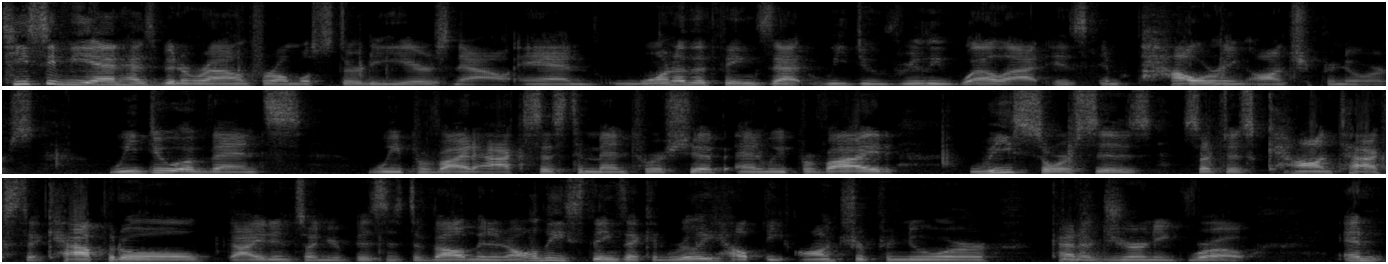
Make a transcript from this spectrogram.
TCVN has been around for almost 30 years now, and one of the things that we do really well at is empowering entrepreneurs. We do events, we provide access to mentorship, and we provide resources such as contacts to capital, guidance on your business development, and all these things that can really help the entrepreneur kind of journey grow. And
